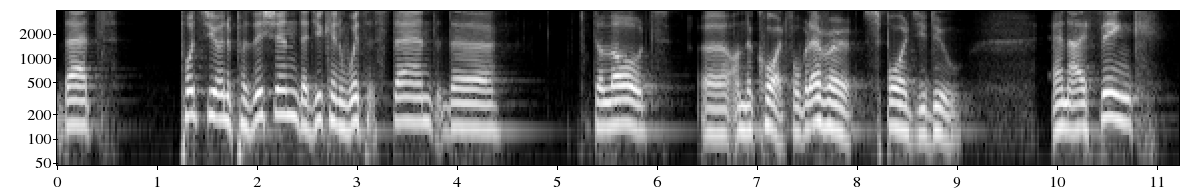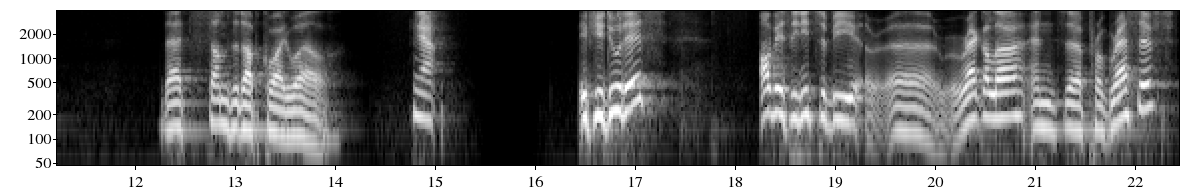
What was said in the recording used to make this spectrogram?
that puts you in a position that you can withstand the the load uh, on the court for whatever sport you do. And I think that sums it up quite well. Yeah. If you do this, obviously needs to be uh, regular and uh, progressive.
